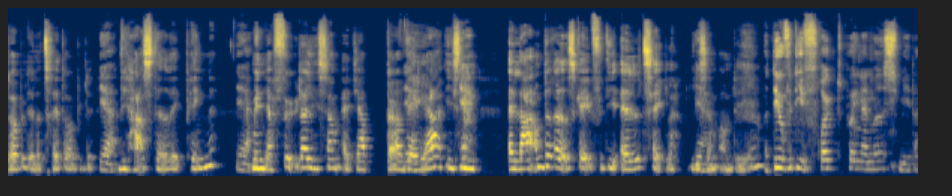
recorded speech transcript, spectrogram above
dobbelte eller tredobbelte. ja, Vi har stadigvæk pengene, ja, men jeg føler ligesom, at jeg bør Ja. være i sådan en alarmberedskab, fordi alle taler ligesom ja. om det. Ikke? Og det er jo fordi frygt på en eller anden måde smitter.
